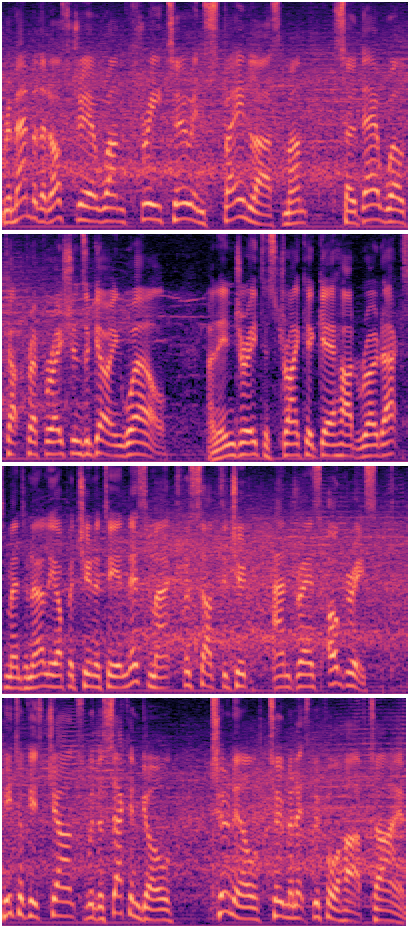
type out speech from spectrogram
Remember that Austria won 3-2 in Spain last month, so their World Cup preparations are going well. An injury to striker Gerhard Rodax meant an early opportunity in this match for substitute Andreas Ogris. He took his chance with the second goal, 2-0, two minutes before half-time.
